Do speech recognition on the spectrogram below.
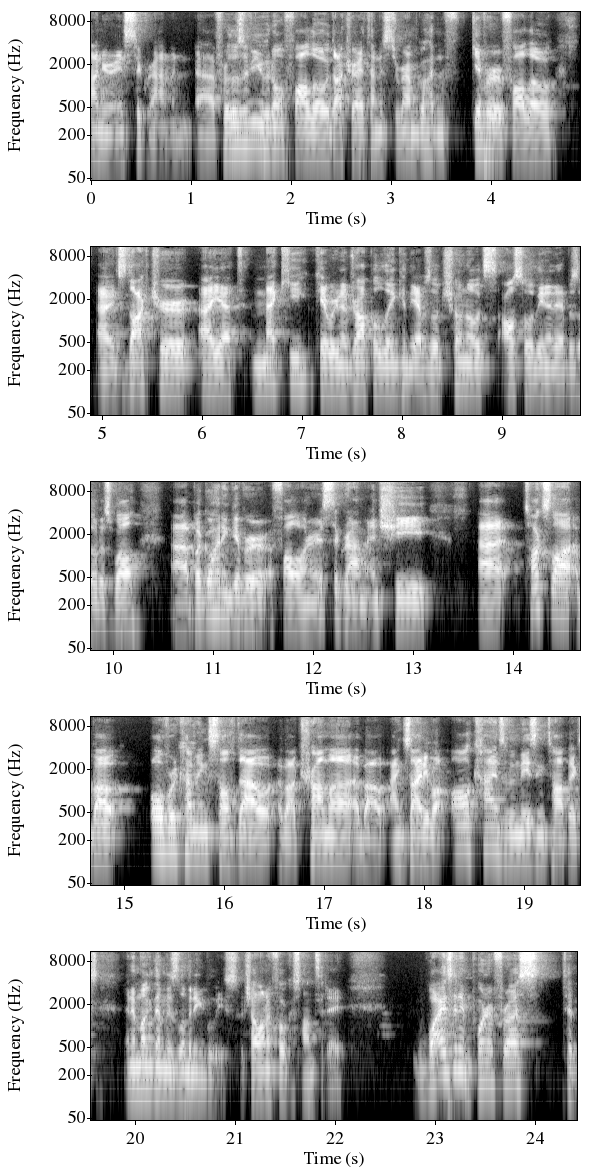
on your Instagram. And uh, for those of you who don't follow Dr. Ayat on Instagram, go ahead and give her a follow. Uh, it's Dr. Ayat Mekki. Okay, we're going to drop a link in the episode show notes, also at the end of the episode as well. Uh, but go ahead and give her a follow on her Instagram. And she uh, talks a lot about overcoming self doubt, about trauma, about anxiety, about all kinds of amazing topics. And among them is limiting beliefs, which I want to focus on today. Why is it important for us to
